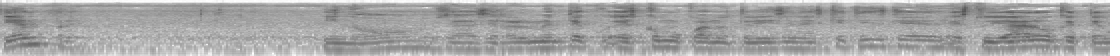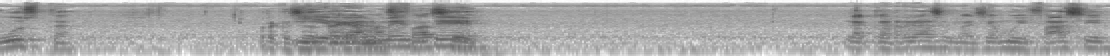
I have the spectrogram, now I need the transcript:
siempre. Y no, o sea, si realmente es como cuando te dicen, es que tienes que estudiar algo que te gusta. Para que se y te haga más realmente fácil. la carrera se me hacía muy fácil.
